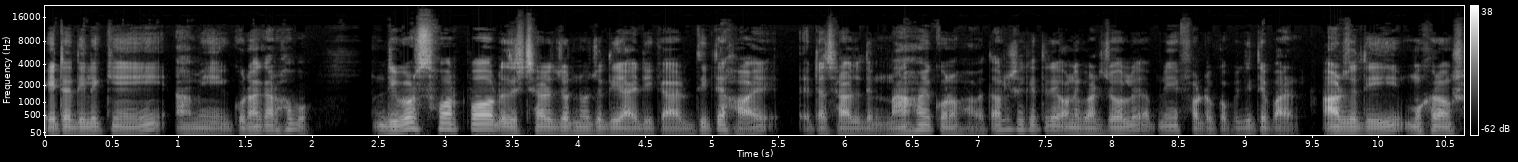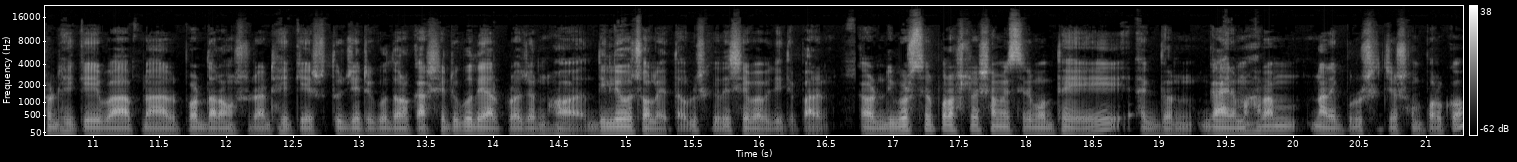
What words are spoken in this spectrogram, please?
এটা দিলে কি আমি গুণাগার হব? ডিভোর্স হওয়ার পর রেজিস্টারের জন্য যদি আইডি কার্ড দিতে হয়, এটা ছাড়া যদি না হয় কোনোভাবে, তাহলে সেক্ষেত্রে অনিবার্য হলে আপনি ফটোকপি দিতে পারেন। আর যদি মুখের অংশ ঢেকে বা আপনার পর্দার অংশটা ঢেকে শুধু যেটুকু দরকার সেটুকু দেওয়ার প্রয়োজন হয়, দিলেও চলে, তাহলে সেক্ষেত্রে সেভাবে দিতে পারেন। কারণ ডিভোর্সের পর আসলে স্বামী স্ত্রীর মধ্যে একজন গায়ের মাহারাম নারী পুরুষের যে সম্পর্ক,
